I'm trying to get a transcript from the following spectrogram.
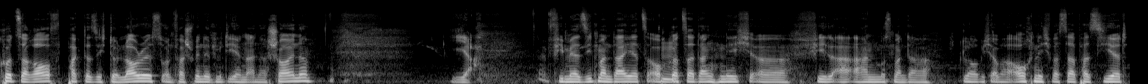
kurz darauf packt er sich Dolores und verschwindet mit ihr in einer Scheune. Ja, viel mehr sieht man da jetzt auch Hm. Gott sei Dank nicht. Äh, viel erahnen muss man da, glaube ich, aber auch nicht, was da passiert.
